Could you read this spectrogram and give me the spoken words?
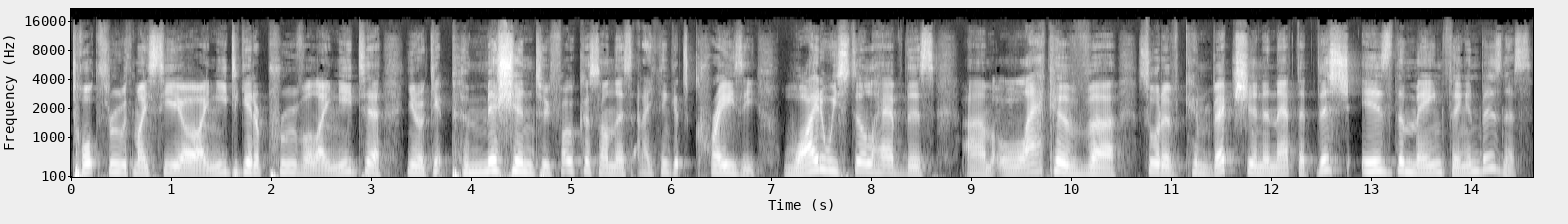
talk through with my ceo i need to get approval. I need to you know get permission to focus on this. And i think it's crazy. Why do we still have this um, lack of uh, sort of conviction in that that this is the main thing in business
